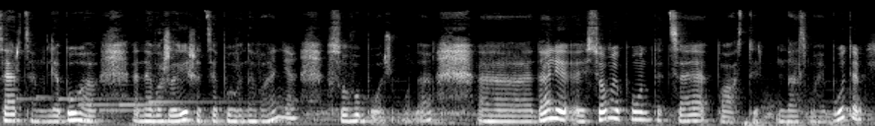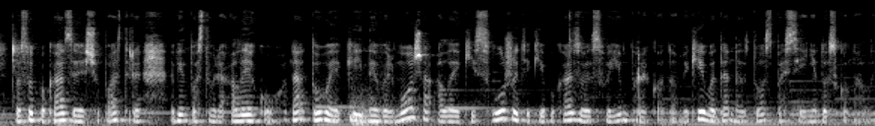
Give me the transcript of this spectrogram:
Серцем для Бога найважливіше це повинування Слову Божому. Да? Е, Далі е, сьомий пункт це пастир. У нас має бути. Господь показує, що пастир він поставляє, але якого? Да? Того, який не вельможа, але який служить, який показує своїм прикладом, який веде нас до спасіння досконалий.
